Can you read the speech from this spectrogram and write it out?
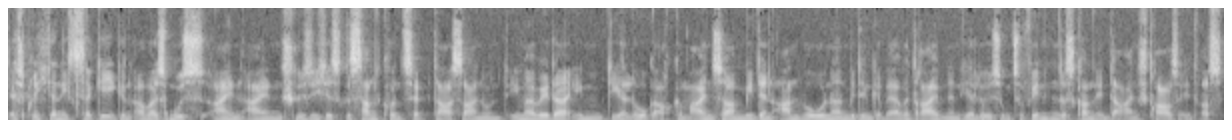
Er spricht ja nichts dagegen, aber es muss ein, ein schlüssiges Gesamtkonzept da sein und immer wieder im Dialog auch gemeinsam mit den Anwohnern, mit den Gewerbetreibenden hier Lösungen zu finden. Das kann in der einen Straße etwas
